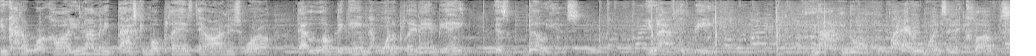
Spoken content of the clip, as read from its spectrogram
You gotta work hard. You know how many basketball players there are in this world that love the game, that want to play in the NBA? There's billions. You have to be not normal. While everyone's in the clubs,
